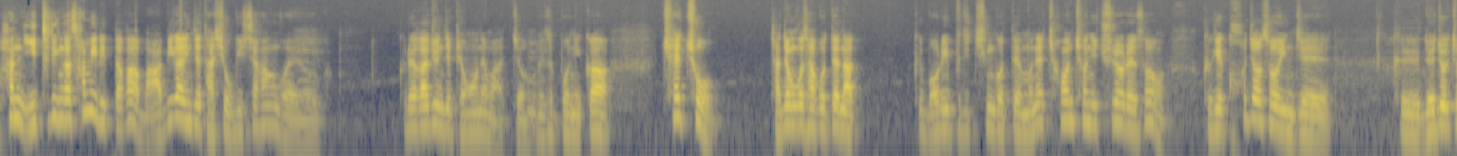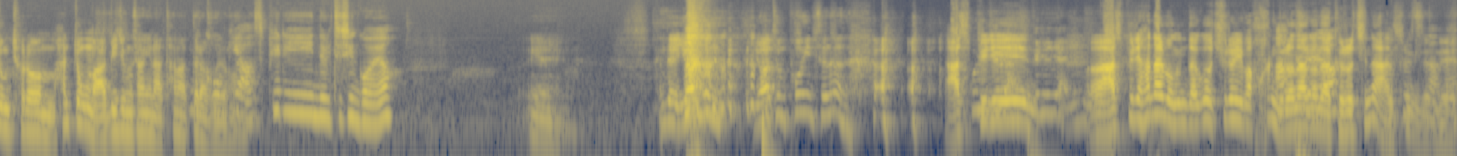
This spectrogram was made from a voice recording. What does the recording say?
한 이틀인가 삼일 있다가 마비가 이제 다시 오기 시작한 거예요. 그래가지고 이제 병원에 왔죠. 그래서 보니까 최초 자전거 사고 때 나 그 머리 부딪힌 것 때문에 천천히 출혈해서 그게 커져서 이제 그 뇌졸중처럼 한쪽 마비 증상이 나타났더라고요. 거기 아스피린을 드신 거예요? 예. 근데 여하튼 여하튼 포인트는 아스피린 어, 아스피린 하나를 먹는다고 출혈이 막확 아, 늘어나거나 그래요? 그렇지는 아, 않습니다. 네.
